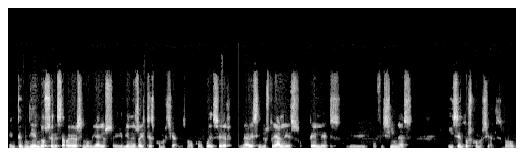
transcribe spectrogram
entendiéndose desarrolladores inmobiliarios eh, bienes raíces comerciales, ¿no? como puede ser naves industriales, hoteles, eh, oficinas. y centros comerciales. ¿no?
